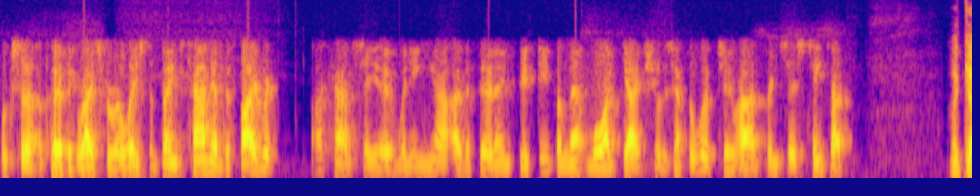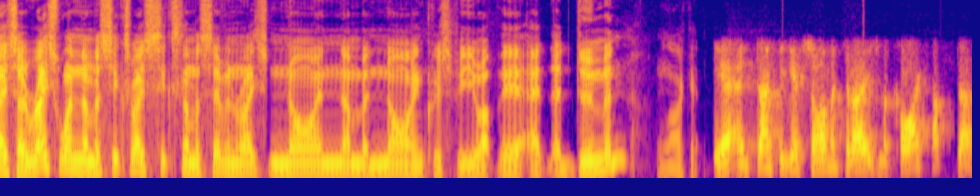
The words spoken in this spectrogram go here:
Looks a, a perfect race for release. The Beans can't have the favourite. I can't see her winning uh, over 1350 from that wide gate. She'll just have to work too hard, Princess Tinko. Okay, so race one, number six, race six, number seven, race nine, number nine. Chris, for you up there at, at Doomben. Like it. Yeah, and don't forget, Simon, today is Mackay Cup Day.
